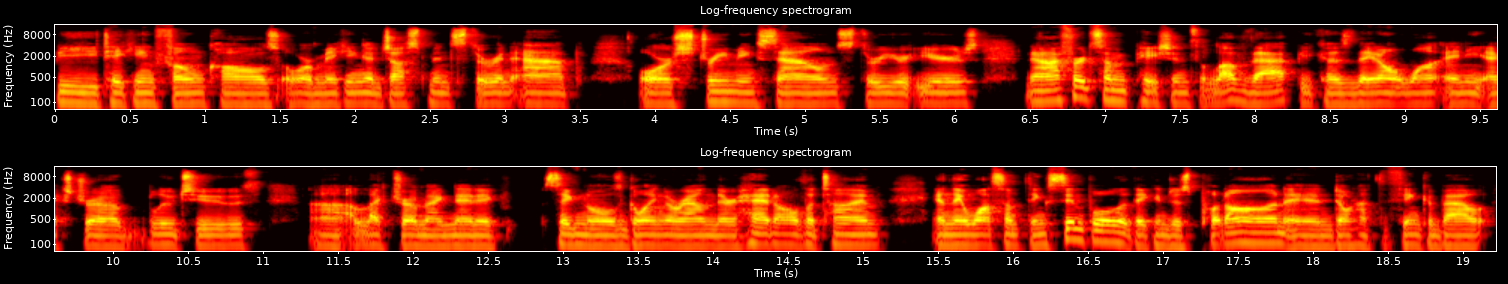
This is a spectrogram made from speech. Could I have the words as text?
be taking phone calls or making adjustments through an app or streaming sounds through your ears. Now, I've heard some patients love that because they don't want any extra Bluetooth, uh, electromagnetic signals going around their head all the time and they want something simple that they can just put on and don't have to think about,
